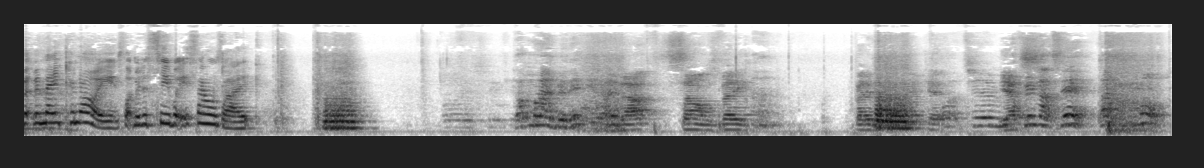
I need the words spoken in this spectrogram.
let me make a noise. Let me just see what it sounds like. That might have been it, you know. That sounds very, very much like it. What, um, Yes. I think that's it. That's look.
